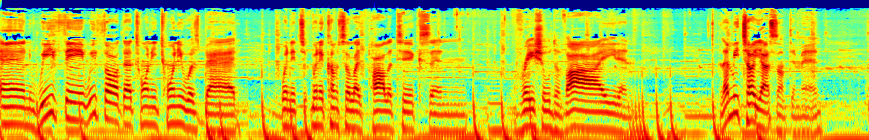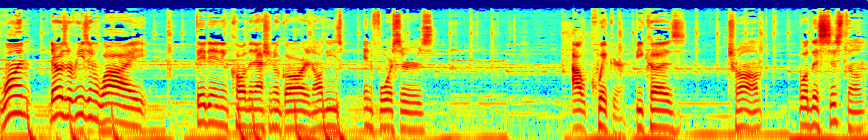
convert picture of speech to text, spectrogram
And we think we thought that 2020 was bad when it's when it comes to like politics and racial divide and let me tell y'all something, man. One, there was a reason why they didn't call the National Guard and all these enforcers out quicker because Trump, well, this system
